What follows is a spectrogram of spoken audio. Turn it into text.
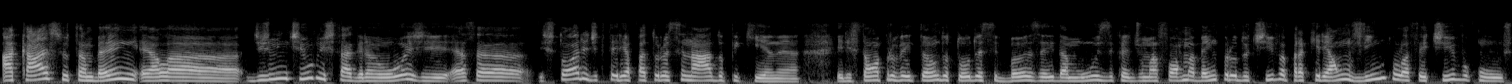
a Cássio também, ela desmentiu no Instagram hoje essa história de que teria patrocinado o Piquet, né? Eles estão aproveitando todo esse buzz aí da música de uma forma bem produtiva para criar um vínculo afetivo com os,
